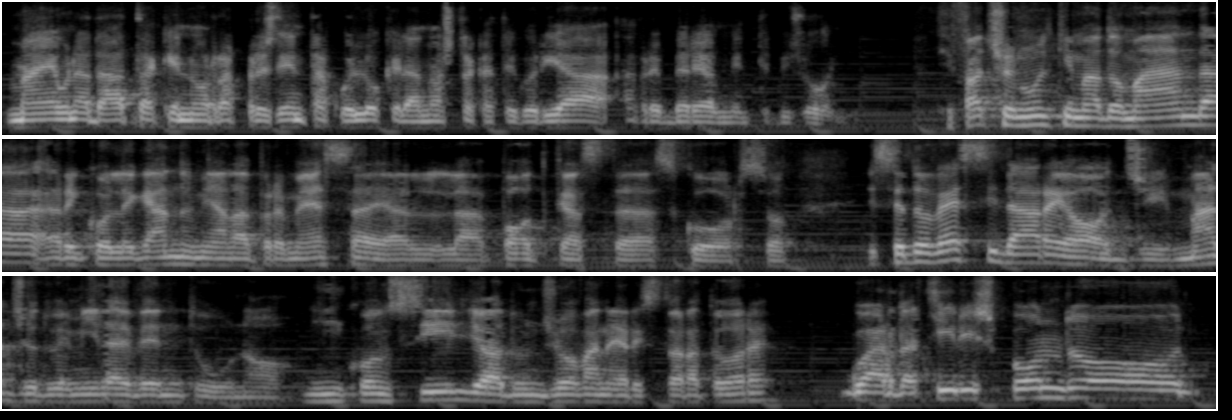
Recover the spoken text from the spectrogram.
ma è una data che non rappresenta quello che la nostra categoria avrebbe realmente bisogno. Ti faccio un'ultima domanda ricollegandomi alla premessa e al podcast scorso. E se dovessi dare oggi, maggio 2021, un consiglio ad un giovane ristoratore? Guarda, ti rispondo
